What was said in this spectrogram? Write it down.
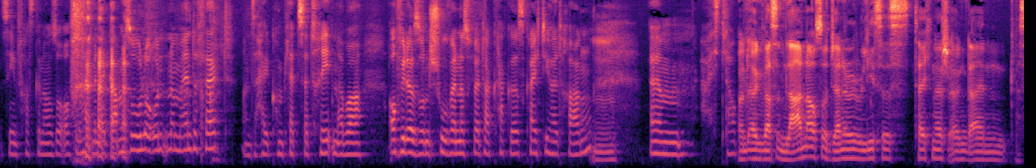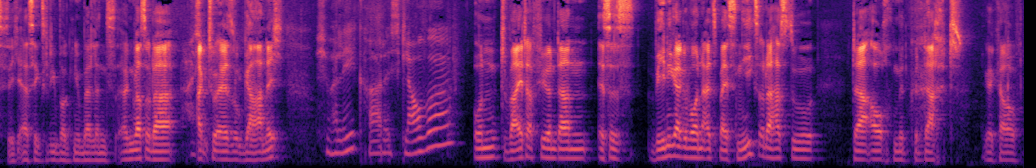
sehen fast genauso aus, nur halt mit der Gamsohle unten im Endeffekt. Und sind halt komplett zertreten, aber auch wieder so ein Schuh, wenn das Wetter kacke ist, kann ich die halt tragen. Ähm, aber ich glaube, Und irgendwas im Laden auch so, General Releases technisch, irgendein, was weiß ich, Essex, Reebok, New Balance, irgendwas oder ich- aktuell so gar nicht. ich überlege gerade, ich glaube, Und weiterführend dann, ist es weniger geworden als bei Sneaks oder hast du da auch mit Bedacht gekauft?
